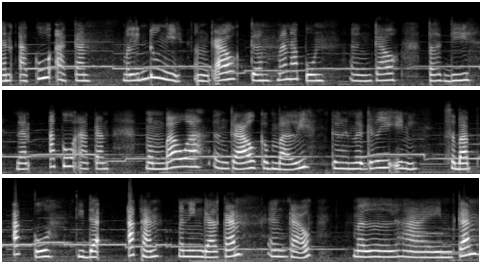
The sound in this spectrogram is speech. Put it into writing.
dan aku akan melindungi engkau ke mana pun engkau pergi dan aku akan membawa engkau kembali ke negeri ini, sebab aku tidak akan meninggalkan engkau, melainkan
